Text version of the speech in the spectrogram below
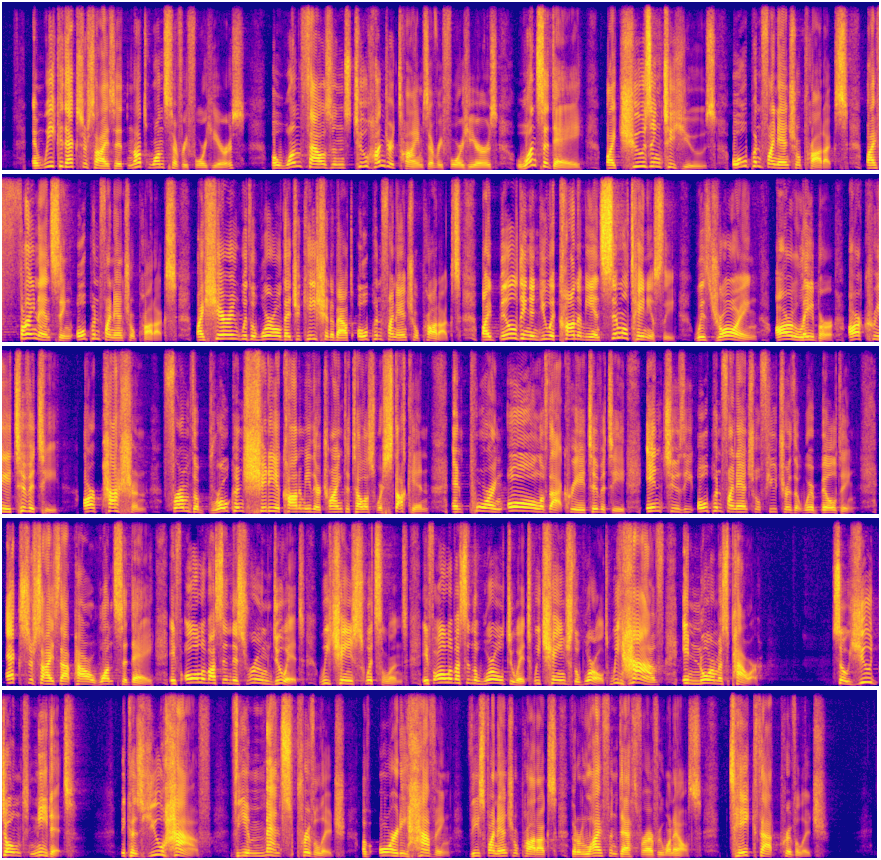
And we could exercise it not once every four years, but 1,200 times every four years, once a day, by choosing to use open financial products, by financing open financial products, by sharing with the world education about open financial products, by building a new economy and simultaneously withdrawing our labor, our creativity, our passion from the broken, shitty economy they're trying to tell us we're stuck in and pouring all of that creativity into the open financial future that we're building. Exercise that power once a day. If all of us in this room do it, we change Switzerland. If all of us in the world do it, we change the world. We have enormous power. So you don't need it because you have the immense privilege of already having these financial products that are life and death for everyone else. Take that privilege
